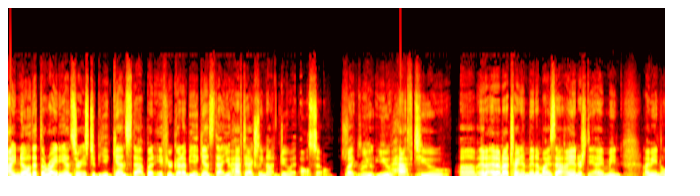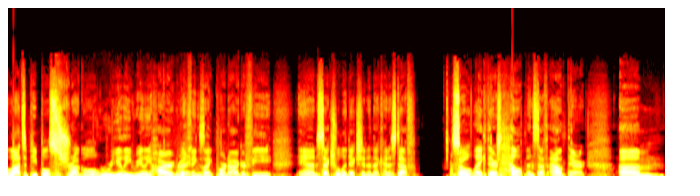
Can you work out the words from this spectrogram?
I know that the right answer is to be against that, but if you're going to be against that, you have to actually not do it also. like you Right. you have to um and, and I'm not trying to minimize that. I understand. I mean I mean lots of people struggle really really hard with things like pornography and sexual addiction and that kind of stuff. So like there's help and stuff out there. Um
